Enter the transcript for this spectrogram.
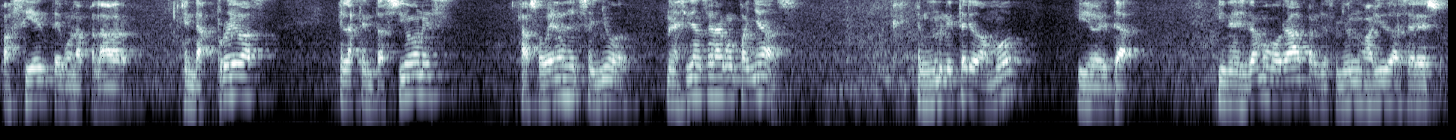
paciente con la palabra. En las pruebas, en las tentaciones, las ovejas del Señor necesitan ser acompañadas en un ministerio de amor y de verdad. Y necesitamos orar para que el Señor nos ayude a hacer eso.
